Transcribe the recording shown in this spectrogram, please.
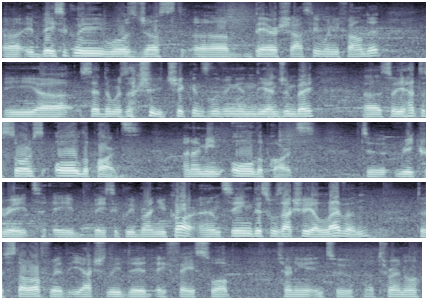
Uh, it basically was just a bare chassis when he found it. He uh, said there was actually chickens living in the engine bay. Uh, so you had to source all the parts, and I mean all the parts, to recreate a basically brand new car. And seeing this was actually Levin to start off with, he actually did a face swap, turning it into a Trueno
